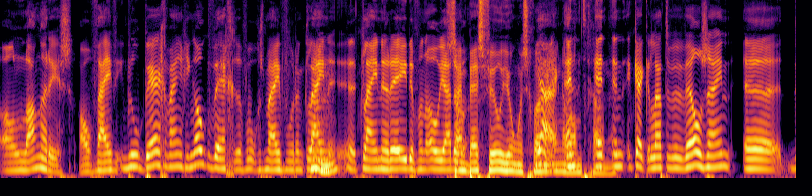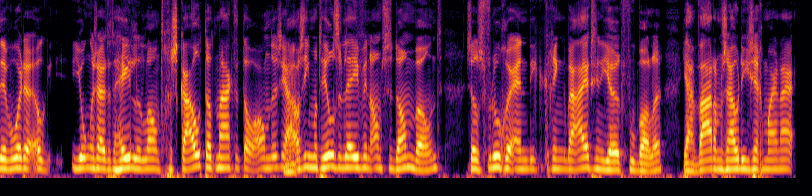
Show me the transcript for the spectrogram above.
al langer is. Al vijf. Ik bedoel, Bergwijn ging ook weg, eh, volgens mij, voor een kleine, Mhm. eh, kleine reden van, oh ja, er zijn best veel jongens gewoon Ja, naar Engeland en, gaan. En, en kijk, laten we wel zijn, eh, er worden ook jongens uit het hele land gescout. Dat maakt het al anders. Ja, Ja. als iemand heel zijn leven in Amsterdam woont, zoals vroeger, en die ging bij Ajax in de jeugd voetballen. Ja, waarom zou die zeg maar naar,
